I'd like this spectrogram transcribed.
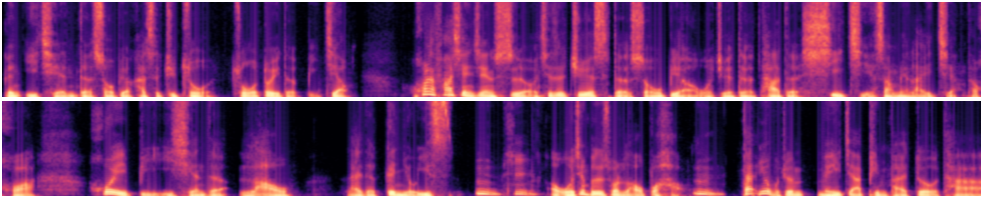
跟以前的手表开始去做捉对的比较。我后来发现一件事哦，其实 GS 的手表，我觉得它的细节上面来讲的话，会比以前的劳来的更有意思。嗯，是哦，我今天不是说劳不好，嗯，但因为我觉得每一家品牌都有它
